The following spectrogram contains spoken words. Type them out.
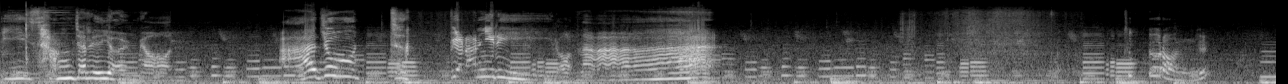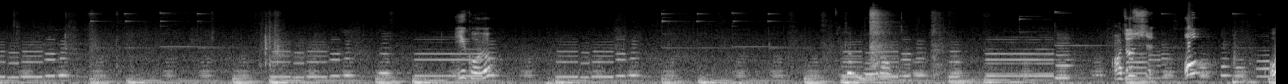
이 상자를 열면 아주 특별한 일이 일어나 특별한 일? 이거요? 이게 뭐라고? 아저씨, 어? 어?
